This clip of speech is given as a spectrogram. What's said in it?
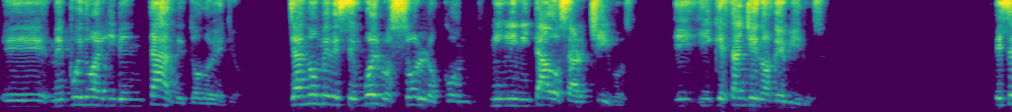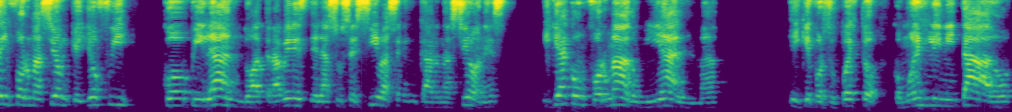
eh, me puedo alimentar de todo ello. Ya no me desenvuelvo solo con mis limitados archivos y, y que están llenos de virus. Esa información que yo fui copilando a través de las sucesivas encarnaciones y que ha conformado mi alma y que por supuesto, como es limitado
